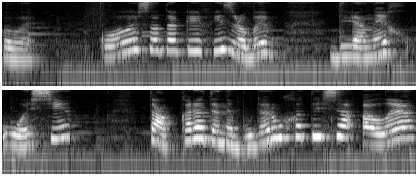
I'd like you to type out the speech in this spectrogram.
коле- колеса таких і зробив для них осі. Так, карета не буде рухатися, але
